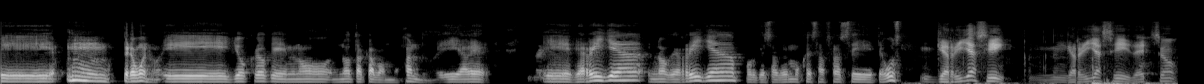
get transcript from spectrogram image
Eh, pero bueno, eh, yo creo que no, no te acabas mojando. Eh, a ver, eh, guerrilla, no guerrilla, porque sabemos que esa frase te gusta. Guerrilla sí, guerrilla sí, de hecho,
